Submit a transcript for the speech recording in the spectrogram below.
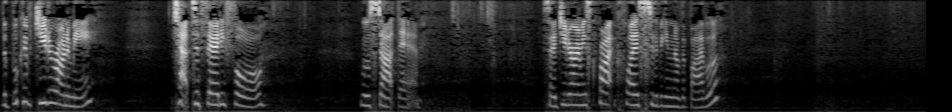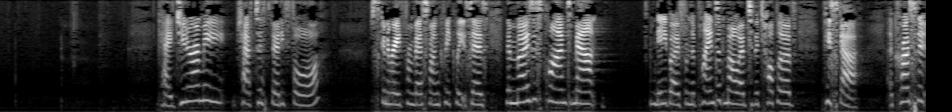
the book of Deuteronomy, chapter 34, we'll start there. So Deuteronomy is quite close to the beginning of the Bible. Okay, Deuteronomy chapter 34. Just going to read from verse 1 quickly. It says, Then Moses climbed Mount Nebo from the plains of Moab to the top of Pisgah, across, the,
